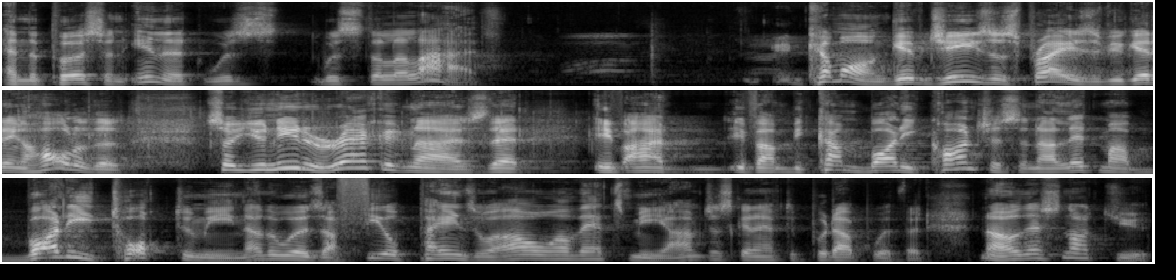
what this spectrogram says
and the person in it was, was still alive. Come on, give Jesus praise if you're getting a hold of this. So you need to recognize that if I if I become body conscious and I let my body talk to me, in other words, I feel pains, well, oh well, that's me. I'm just gonna have to put up with it. No, that's not you.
